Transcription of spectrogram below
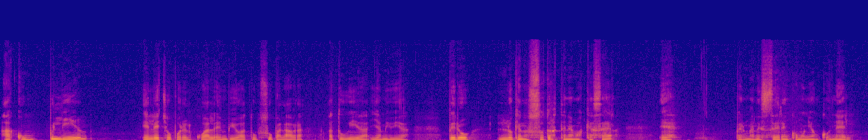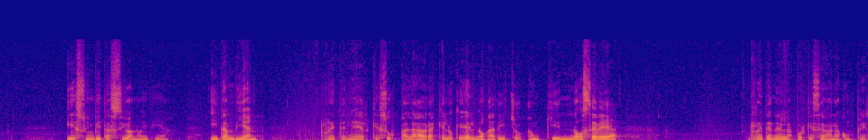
a cumplir el hecho por el cual envió a tu, su palabra a tu vida y a mi vida. Pero lo que nosotros tenemos que hacer es permanecer en comunión con Él, y es su invitación hoy día, y también retener que sus palabras, que lo que Él nos ha dicho, aunque no se vea, retenerlas porque se van a cumplir.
